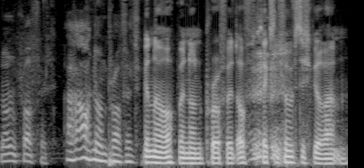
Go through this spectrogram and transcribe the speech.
Non-Profit. Ach, auch nur ein Profit. Genau, auch bei Non-Profit auf 56 geraten.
